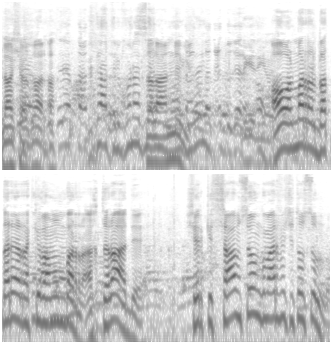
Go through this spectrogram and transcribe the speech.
لا شغال. تليفونات صلى على النبي. أول مرة البطارية نركبها من برا. اختراع ده شركة سامسونج ما عرفتش توصل له.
